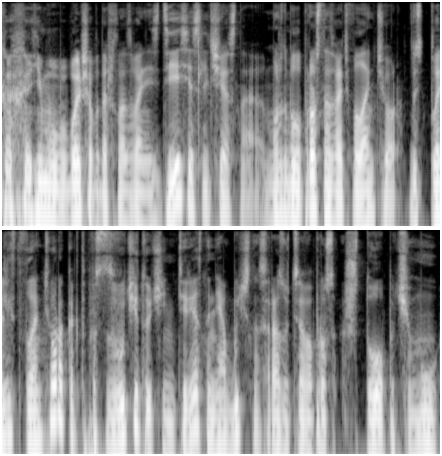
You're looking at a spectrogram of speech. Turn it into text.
Ему бы больше подошло название. Здесь, если честно, можно было просто назвать волонтер. То есть плейлист волонтера как-то просто звучит очень интересно, необычно. Сразу у тебя вопрос, что, почему,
